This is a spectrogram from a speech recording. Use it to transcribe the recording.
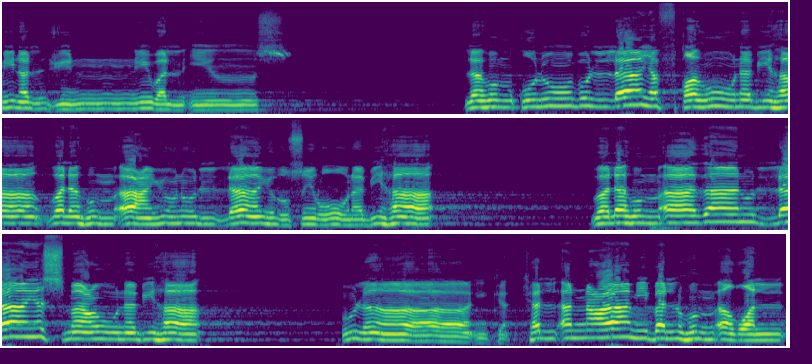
من الجن والإنس. لهم قلوب لا يفقهون بها ولهم أعين لا يبصرون بها ولهم آذان لا يسمعون بها. أولئك كالأنعام بل هم أضل.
